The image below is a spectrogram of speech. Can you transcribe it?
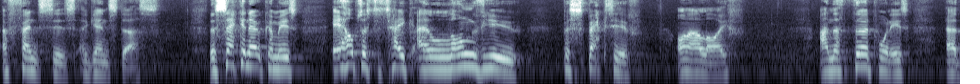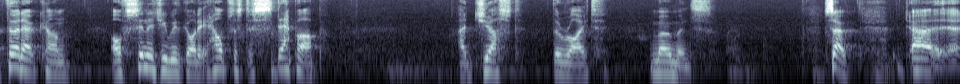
offenses against us. The second outcome is it helps us to take a long view perspective on our life. And the third point is, uh, third outcome of synergy with God, it helps us to step up at just the right moments. So, uh,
